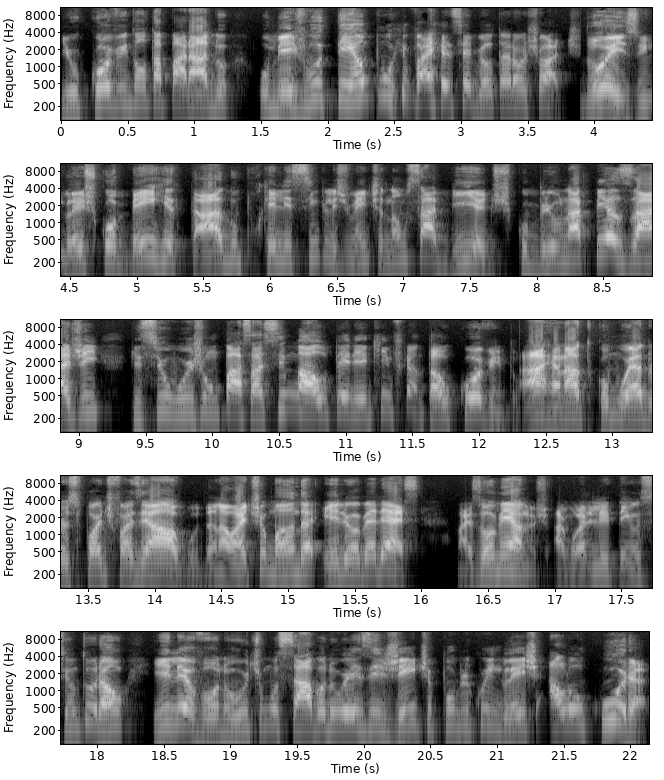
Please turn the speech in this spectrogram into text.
E o Covington tá parado o mesmo tempo e vai receber o title shot. Dois, o inglês ficou bem irritado porque ele simplesmente não sabia, descobriu na pesagem que se o Usman passasse mal, teria que enfrentar o Covington. Ah, Renato, como o Edwards pode fazer algo? Dana White manda, ele obedece. Mais ou menos. Agora ele tem o cinturão e levou no último sábado o exigente público inglês à loucura.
